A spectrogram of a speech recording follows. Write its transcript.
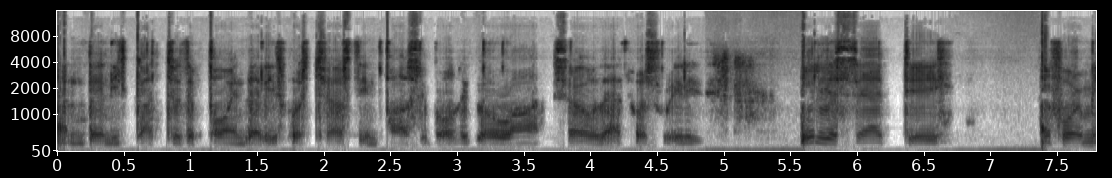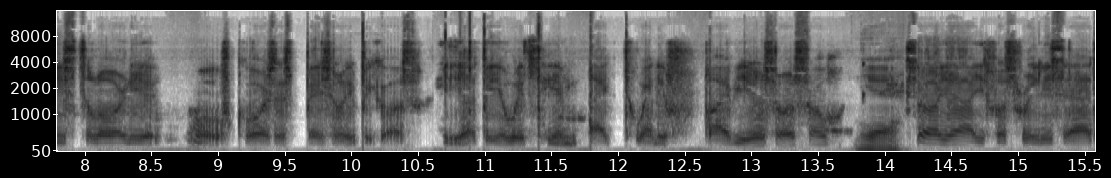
and then it got to the point that it was just impossible to go on. So that was really really a sad day for Mr. Lordi, of course, especially because he had been with him like 25 years or so. Yeah. So yeah, it was really sad.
